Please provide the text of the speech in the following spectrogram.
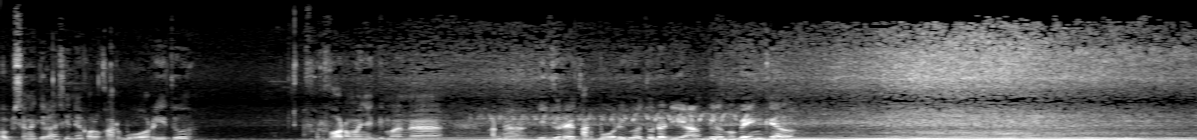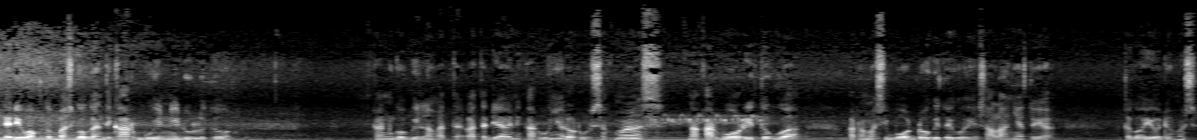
nggak bisa ngejelasin ya kalau karbu ori itu performanya gimana. Karena jujurnya karbu ori gue tuh udah diambil sama bengkel. Jadi waktu pas gue ganti karbu ini dulu tuh kan gue bilang kata kata dia ini karbunya udah rusak mas. Nah karbu ori itu gue karena masih bodoh gitu ya gue ya salahnya tuh ya. Kata gue yaudah mas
